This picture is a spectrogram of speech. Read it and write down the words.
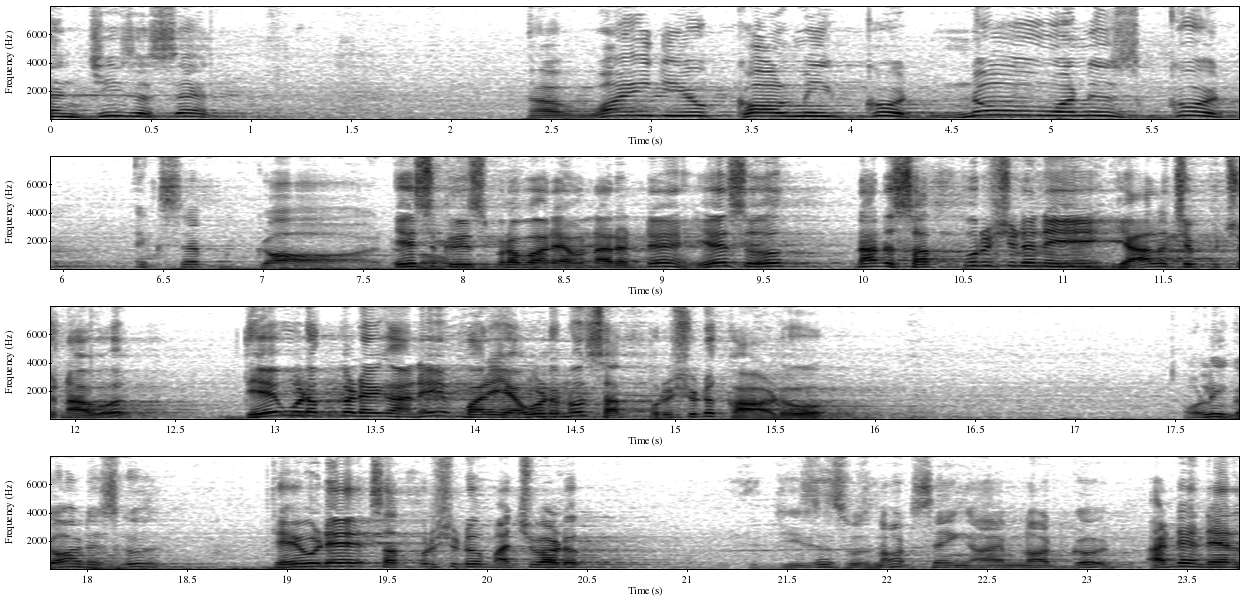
And Jesus said why do you call me good no one is good except God యేసు క్రీస్తు ప్రభువారు ఏమన్నారంటే యేసు నన్ను సత్పురుషుడని యాల చెప్పుచున్నావు? దేవుడొక్కడే కానీ మరి ఎవడను సత్పురుషుడు కాడు. ఓన్లీ గాడ్ ఇస్ గుడ్ దేవుడే సత్పురుషుడు మంచివాడు. Jesus was not saying I'm not good అంటే నేను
